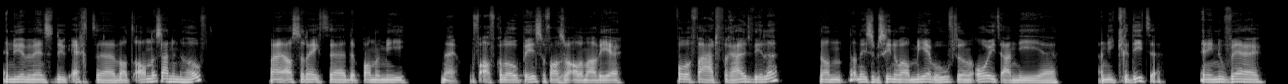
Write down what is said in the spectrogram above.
En nu hebben mensen natuurlijk echt uh, wat anders aan hun hoofd. Maar als er uh, de pandemie nou of afgelopen is, of als we allemaal weer volle vaart vooruit willen, dan, dan is er misschien nog wel meer behoefte dan ooit aan die, aan die kredieten. En in hoeverre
